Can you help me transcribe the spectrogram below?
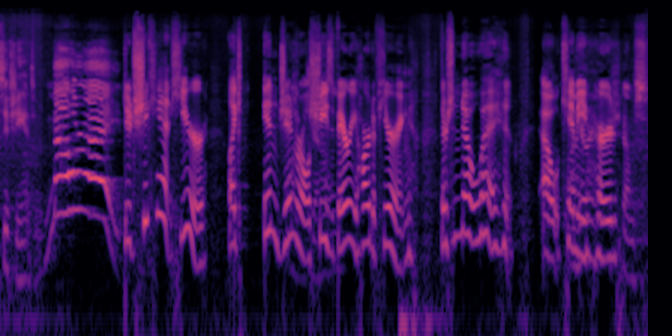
Let's see if she answers. Mallory! dude, she can't hear. Like in general, she's generally? very hard of hearing. There's no way. Oh, Kimmy Here- here heard. she comes.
